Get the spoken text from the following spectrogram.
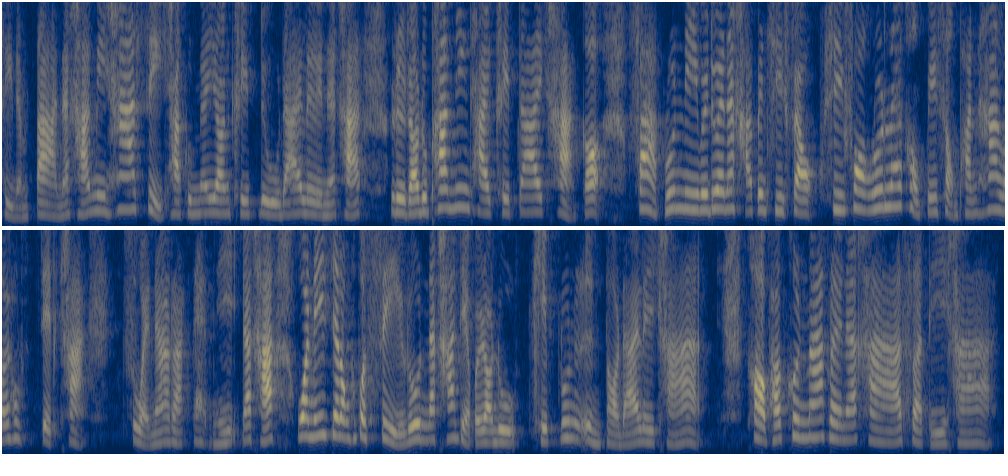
สีน้ำตาลนะคะ มี 5 สีค่ะ คุณแม่ย้อนคลิปดูได้เลยนะคะ หรือเราดูภาพนิ่งท้ายคลิปได้ค่ะ ก็ฝากรุ่นนี้ไว้ด้วยนะคะ เป็นชีฟองชีฟองรุ่นแรกของปี 2567 ค่ะ สวยน่ารักแบบนี้นะคะ วันนี้จะลงทั้งหมด 4 รุ่นนะคะ เดี๋ยวไปรอดูคลิปรุ่นอื่นๆ ต่อได้เลยค่ะ ขอบพระคุณมากเลยนะคะ สวัสดีค่ะ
